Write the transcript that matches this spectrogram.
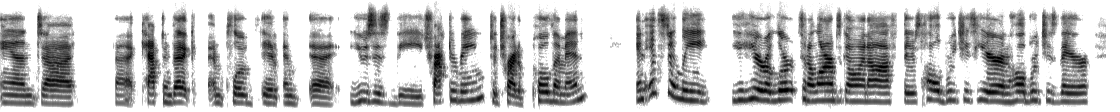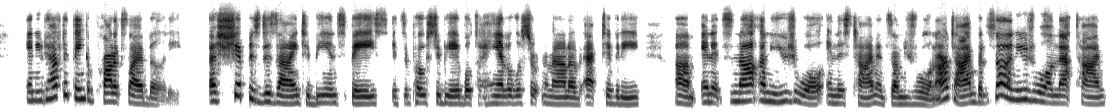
and uh, uh, Captain Vadic employed and uh, uses the tractor beam to try to pull them in, and instantly you hear alerts and alarms going off. There's hull breaches here and hull breaches there, and you'd have to think of products liability. A ship is designed to be in space. It's supposed to be able to handle a certain amount of activity. Um, and it's not unusual in this time. It's unusual in our time, but it's not unusual in that time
